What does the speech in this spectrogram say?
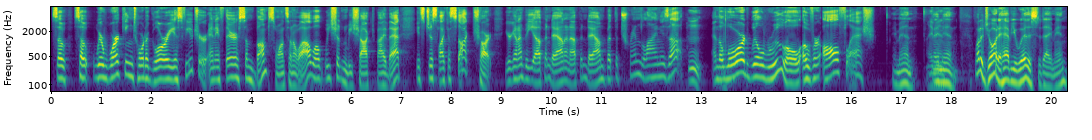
So so we're working toward a glorious future. And if there are some bumps once in a while, well, we shouldn't be shocked by that. It's just like a stock chart. You're gonna be up and down and up and down, but the trend line is up. Mm. And the Lord will rule over all flesh. Amen. Amen. Amen. What a joy to have you with us today, man.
